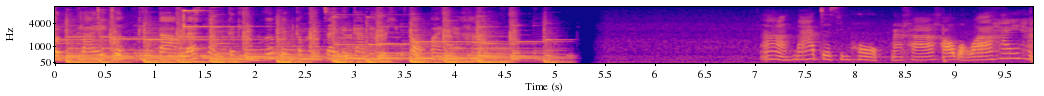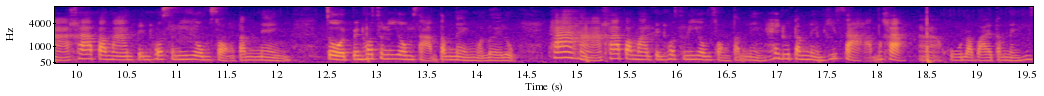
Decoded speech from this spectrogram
กดไลค์ กดติดตามและสั่นกระดิ่งเพื่อเป็นกำลังใจในการทำคลิปต่อไปนะคะ อ่าหน้า 76 นะคะ เขาบอกว่าให้หาค่าประมาณเป็นทศนิยม 2 ตำแหน่ง โจทย์เป็นทศนิยม 3 ตำแหน่งหมดเลยลูก ถ้าหาค่าประมาณเป็นทศนิยม 2 ตำแหน่ง ให้ดูตำแหน่งที่ 3 ค่ะ อ่าครูระบายตำแหน่งที่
